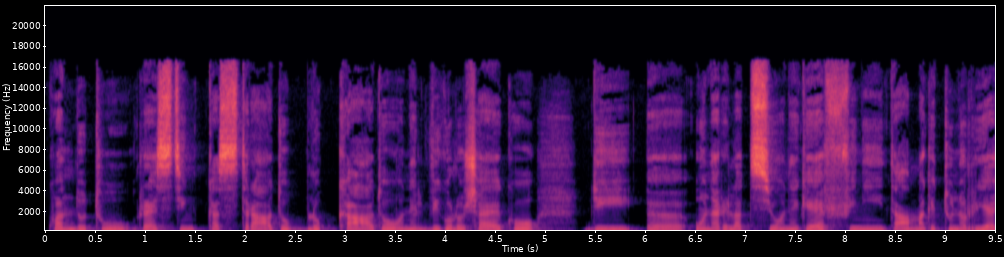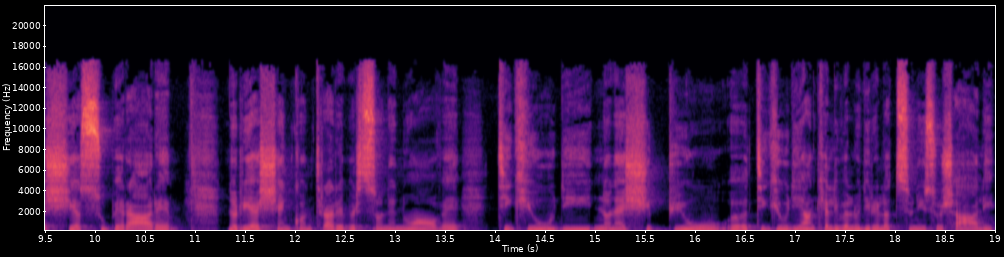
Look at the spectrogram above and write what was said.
quando tu resti incastrato, bloccato nel vicolo cieco di eh, una relazione che è finita ma che tu non riesci a superare, non riesci a incontrare persone nuove, ti chiudi, non esci più, eh, ti chiudi anche a livello di relazioni sociali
